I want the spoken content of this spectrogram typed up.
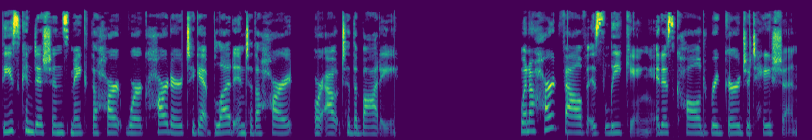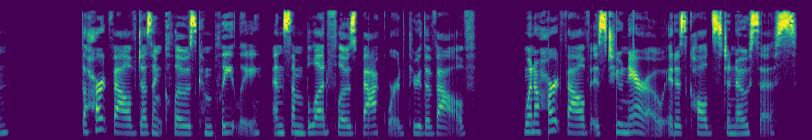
These conditions make the heart work harder to get blood into the heart or out to the body. When a heart valve is leaking, it is called regurgitation. The heart valve doesn't close completely, and some blood flows backward through the valve. When a heart valve is too narrow, it is called stenosis.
